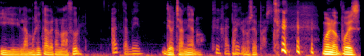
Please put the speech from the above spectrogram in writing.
y la música Verano Azul, Ah, también, de Ochandiano, para fíjate. que lo sepas. bueno, pues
